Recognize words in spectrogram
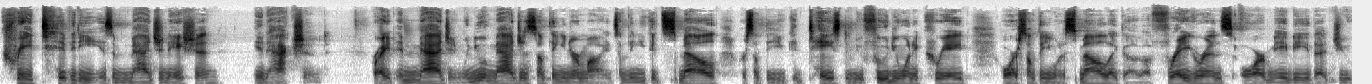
creativity is imagination in action right? Imagine. When you imagine something in your mind, something you could smell or something you could taste, a new food you want to create, or something you want to smell like a, a, fragrance, or maybe that you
